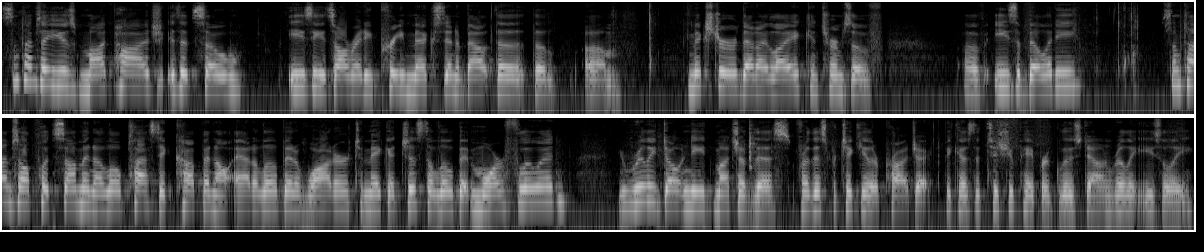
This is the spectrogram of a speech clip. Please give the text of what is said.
sometimes I use Mod Podge. Is it so easy. It's already pre-mixed in about the, the um, mixture that I like in terms of, of easeability. Sometimes I'll put some in a little plastic cup and I'll add a little bit of water to make it just a little bit more fluid. You really don't need much of this for this particular project because the tissue paper glues down really easily.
